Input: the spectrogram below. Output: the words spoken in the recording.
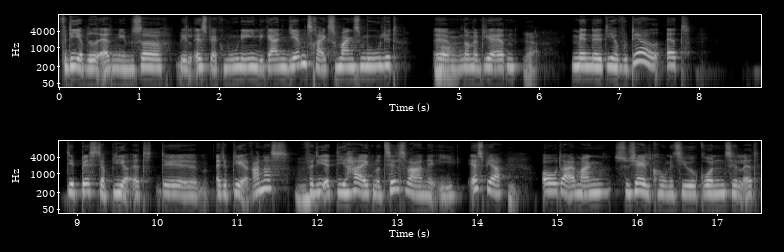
fordi jeg er blevet 18, jamen, så vil Esbjerg Kommune egentlig gerne hjemtrække så mange som muligt, Nå. øh, når man bliver 18. Ja. Men øh, de har vurderet, at det er bedst, jeg bliver, at, det, at jeg bliver i Randers, mm. fordi at de har ikke noget tilsvarende i Esbjerg, mm. og der er mange socialkognitive grunde til, at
